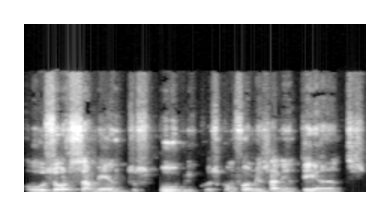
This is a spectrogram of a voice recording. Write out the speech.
os orçamentos públicos, conforme salientei antes.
